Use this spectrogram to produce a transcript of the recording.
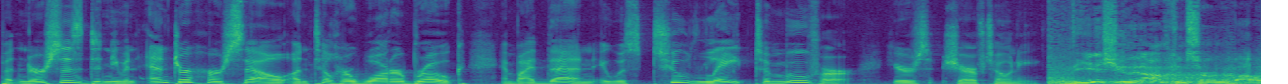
but nurses didn't even enter her cell until her water broke, and by then it was too late to move her. Here's Sheriff Tony. The issue that I'm concerned about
